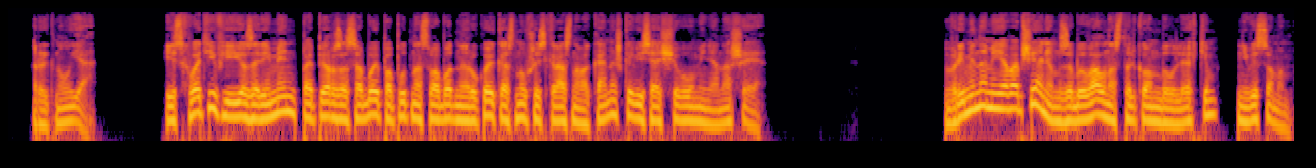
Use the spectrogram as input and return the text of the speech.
— рыкнул я и, схватив ее за ремень, попер за собой, попутно свободной рукой коснувшись красного камешка, висящего у меня на шее. Временами я вообще о нем забывал, настолько он был легким, невесомым.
